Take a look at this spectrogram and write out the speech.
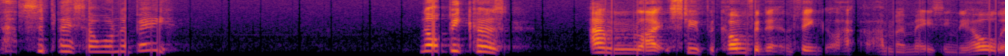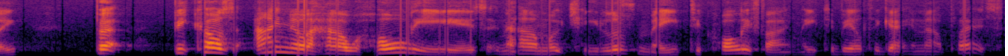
that's the place I want to be. Not because I'm like super confident and think I'm amazingly holy, but because I know how holy He is and how much He loved me to qualify me to be able to get in that place.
